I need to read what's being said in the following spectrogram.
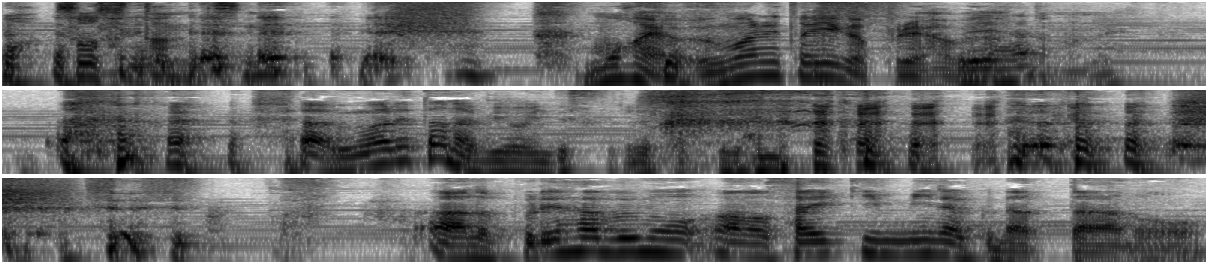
あ、そうだったんですね。もはや生まれた家がプレハブだったのね。あ生まれたのは病院ですけどね、あの、プレハブも、あの、最近見なくなった、あの、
